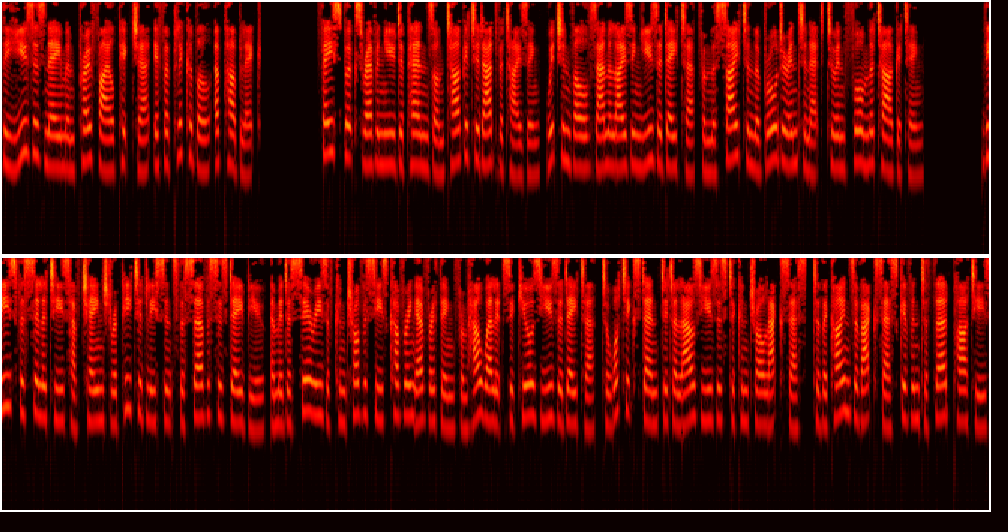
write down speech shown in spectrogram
The user's name and profile picture if applicable, are public. Facebook's revenue depends on targeted advertising, which involves analyzing user data from the site and the broader Internet to inform the targeting. These facilities have changed repeatedly since the service's debut, amid a series of controversies covering everything from how well it secures user data, to what extent it allows users to control access, to the kinds of access given to third parties,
